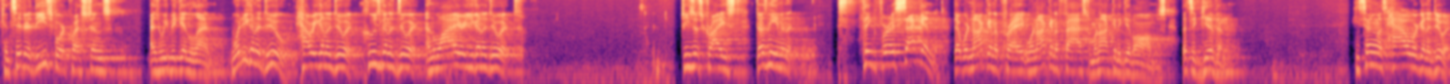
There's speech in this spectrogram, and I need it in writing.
Consider these four questions as we begin Lent. What are you going to do? How are you going to do it? Who's going to do it? And why are you going to do it? Jesus Christ doesn't even think for a second that we're not going to pray, we're not going to fast, and we're not going to give alms. That's a given. He's telling us how we're going to do it.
